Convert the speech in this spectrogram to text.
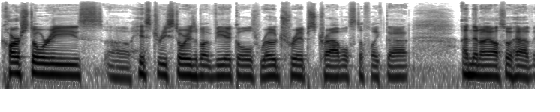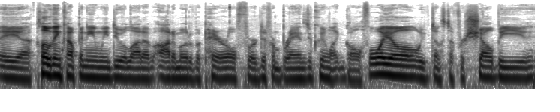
car stories, uh, history stories about vehicles, road trips, travel, stuff like that. And then I also have a uh, clothing company, and we do a lot of automotive apparel for different brands, including like Gulf Oil. We've done stuff for Shelby,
